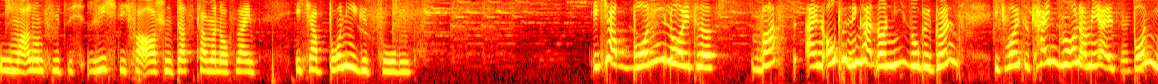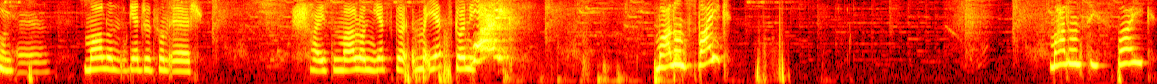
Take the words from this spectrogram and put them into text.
Oh, Marlon fühlt sich richtig verarschen. Das kann man auch sein. Ich hab Bonnie gezogen. Ich hab Bonnie, Leute. Was? Ein Opening hat noch nie so gegönnt. Ich wollte keinen Brawler mehr als Gadget Bonnie. Marlon Gadget von Ash. Scheiße, Marlon, jetzt gönn, jetzt gönn ich. Marlon Spike? Marlon zieht Spike.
